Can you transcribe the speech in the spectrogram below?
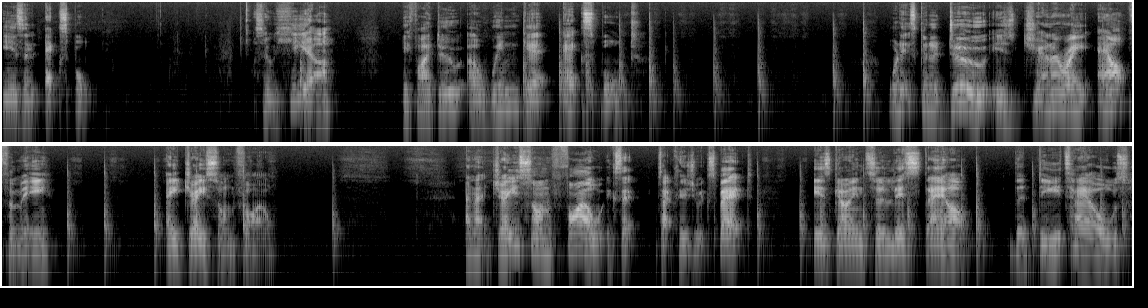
is an export. So here, if I do a winget export, what it's going to do is generate out for me a JSON file. And that JSON file, exactly as you expect, is going to list out the details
